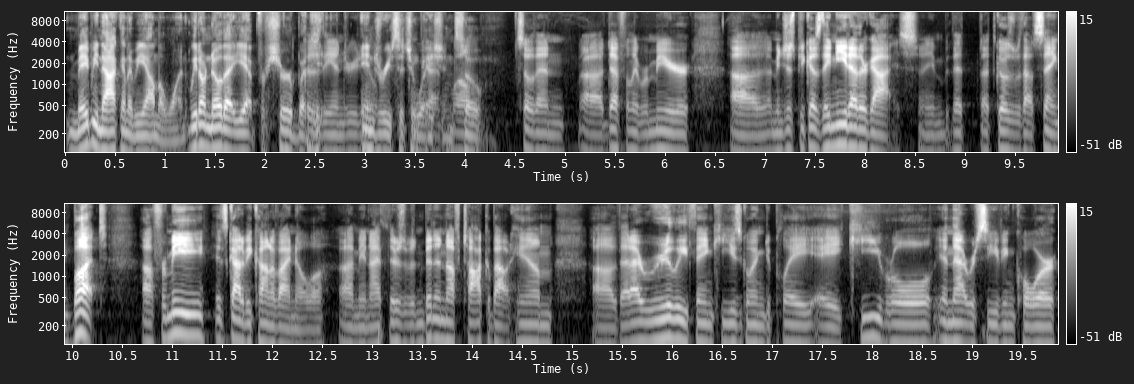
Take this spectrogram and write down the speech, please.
maybe not going to be on the one. We don't know that yet for sure, but of the injury, injury situation. Okay. Well, so so then uh, definitely Rahmir. Uh, I mean, just because they need other guys. I mean, that that goes without saying. But uh, for me, it's got to be Kanawai I mean, I, there's been, been enough talk about him uh, that I really think he's going to play a key role in that receiving corps.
